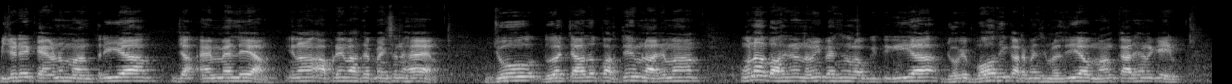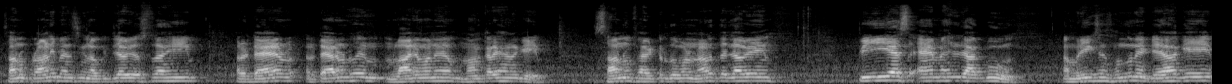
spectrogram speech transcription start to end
ਵੀ ਜਿਹੜੇ ਕੈਬਨਿਟ ਮੰਤਰੀ ਆ ਜਾਂ ਐਮਐਲਏ ਆ, ਇਹਨਾਂ ਆਪਣੇ ਵਾਸਤੇ ਪੈਨਸ਼ਨ ਹੈ। ਜੋ 2004 ਤੋਂ ਭਰਤੀ ਹੋਏ ਮੁਲਾਜ਼ਮ ਆ, ਉਹਨਾਂ ਵਾਸਤੇ ਨਵੀਂ ਪੈਨਸ਼ਨ ਲਾਗੂ ਕੀਤੀ ਗਈ ਆ, ਜੋ ਕਿ ਬਹੁਤ ਹੀ ਘੱਟ ਪੈਨਸ਼ਨ ਮਿਲਦੀ ਆ, ਉਹ ਮੰਗ ਕਰ ਰਹੇ ਹਨ ਕਿ ਸਾਨੂੰ ਪੁਰਾਣੀ ਪੈਨਸ਼ਨ ਲਾਗੂ ਕੀਤੀ ਜਾਵੇ, ਉਸ ਤਰ੍ਹਾਂ ਹੀ ਰਿਟਾਇਰ ਰਿਟਾਇਰਮੈਂਟ ਹੋਏ ਮੁਲਾਜ਼ਮਾਂ ਨੇ ਮੰਗ ਕਰ ਰਹੇ ਹਨ ਕਿ ਸਾਨੂੰ ਫੈਕਟਰ ਤੋਂ ਬਣਾ ਨਾ ਦਿੱਤਾ ਜਾਵੇ। ਪੀਐਸਐਮਐਸ ਦੇ ਆਗੂ ਅਮਰੀਕ ਸਿੰਘ ਸੰਧੂ ਨੇ ਕਿਹਾ ਕਿ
